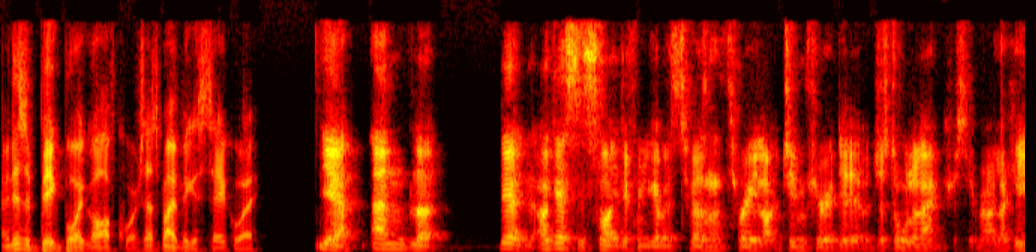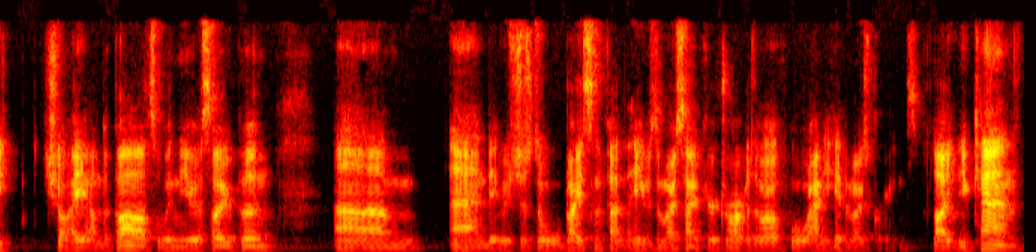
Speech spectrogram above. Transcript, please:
I mean, this is a big boy golf course. That's my biggest takeaway. Yeah, and look, yeah, I guess it's slightly different. You go back to 2003, like Jim Furyk did it just all in accuracy, right? Like he shot eight under par to win the US Open, um, and it was just all based on the fact that he was the most accurate driver of the world pool and he hit the most greens. Like you can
